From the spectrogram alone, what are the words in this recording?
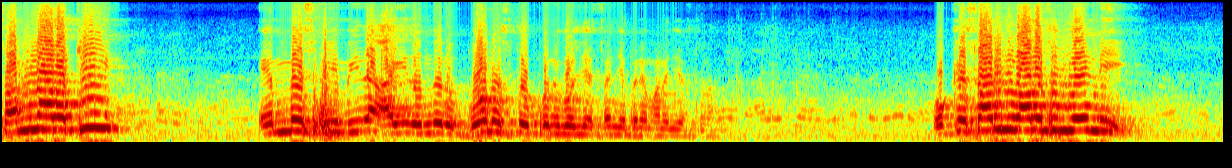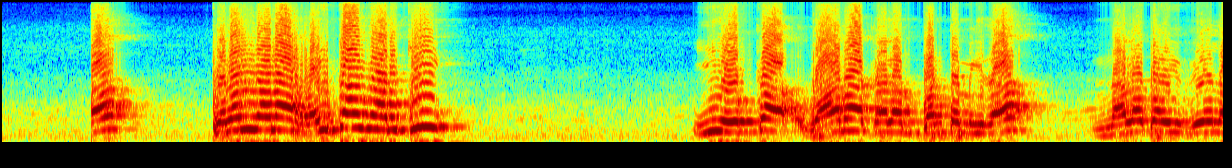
సన్నాలకి ఎంఎస్పి మీద ఐదు వందలు బోనస్తో కొనుగోలు చేస్తామని చెప్పి మనం చేస్తున్నాం ఒక్కసారి మీరు ఆలోచన చేయండి. తెలంగాణ రైతాంగానికి ఈ ఒక్క వానాకాలం పంట మీద నలభై వేల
